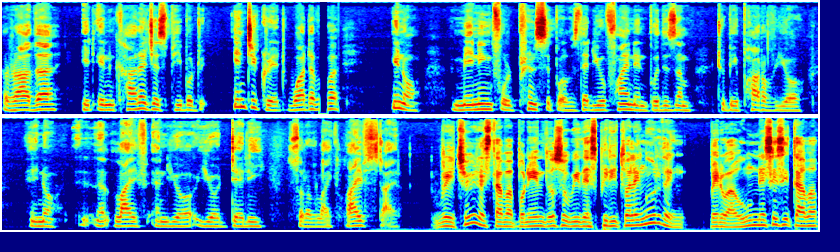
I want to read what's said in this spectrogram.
Rather, it encourages people to integrate whatever you know, meaningful principles that you find in Buddhism to be part of your, you know, life and your, your daily sort of like lifestyle. Richard estaba poniendo su vida espiritual en orden, pero aún necesitaba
